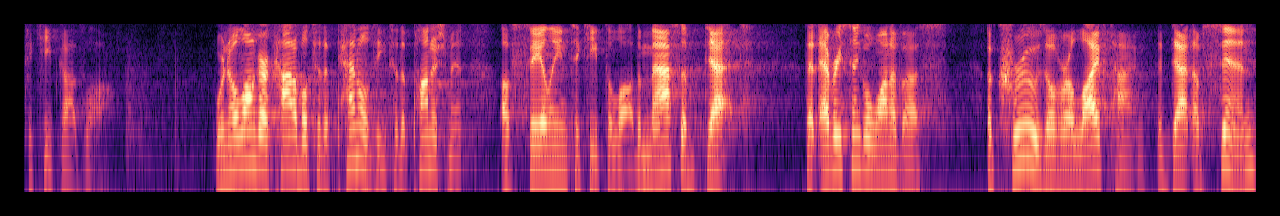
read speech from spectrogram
to keep God's law. We're no longer accountable to the penalty, to the punishment of failing to keep the law. The massive debt that every single one of us accrues over a lifetime, the debt of sin,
